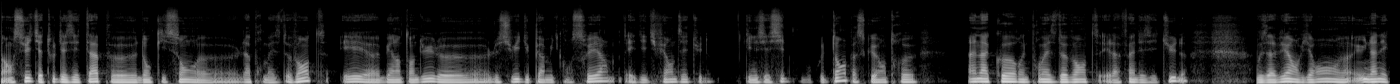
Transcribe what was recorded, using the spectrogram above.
Ensuite, il y a toutes les étapes euh, donc, qui sont euh, la promesse de vente et euh, bien entendu le, le, suivi du permis de construire et des différentes études, qui nécessitent beaucoup de temps parce qu'entre un accord, une promesse de vente et la fin des études, vous avez environ euh, une année.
